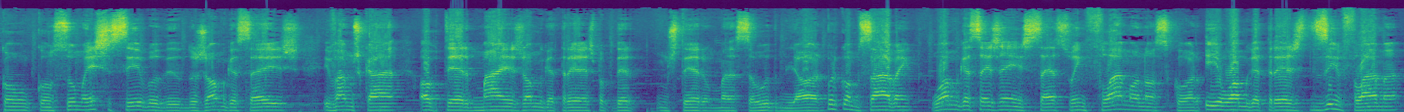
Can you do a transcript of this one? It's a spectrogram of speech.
com o consumo excessivo de, dos ômega 6 e vamos cá obter mais ômega 3 para podermos ter uma saúde melhor, porque como sabem, o ômega 6 em excesso inflama o nosso corpo e o ômega 3 desinflama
